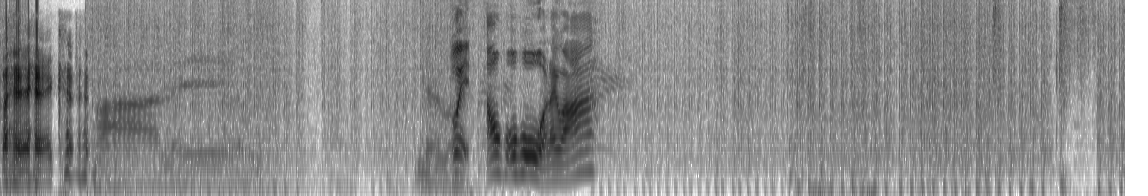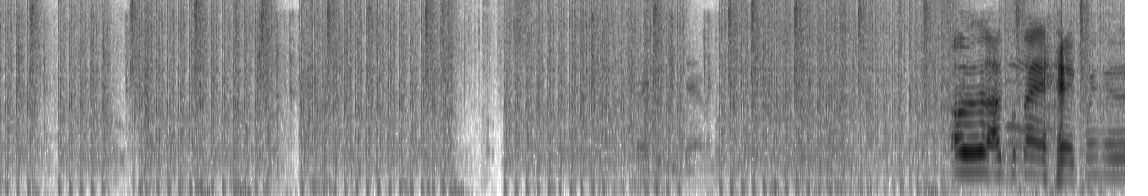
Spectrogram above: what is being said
แตก มาแล้วไหนวะ เอ้ย เอ้าโอ้โห อะไรวะ เออกูแตกแม่งเออ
